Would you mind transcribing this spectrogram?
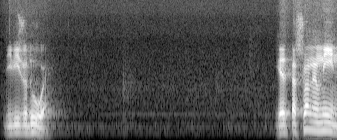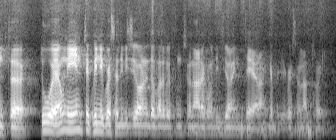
diviso 2. Get persona è un int, 2 è un int, quindi questa divisione dovrebbe funzionare come divisione intera, anche perché questo è un altro int.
